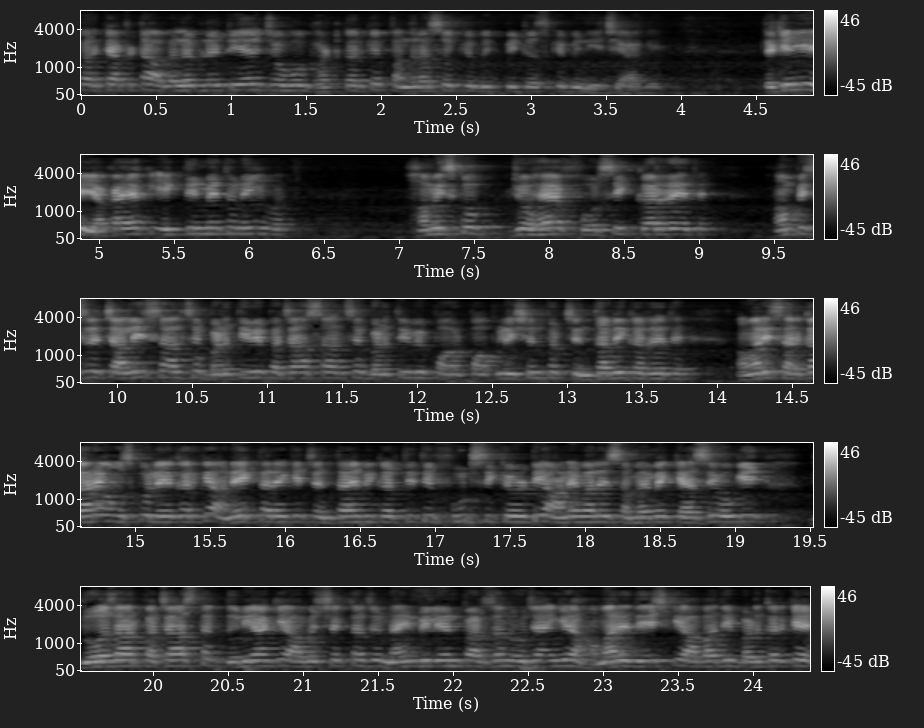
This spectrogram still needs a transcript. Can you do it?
पर कैपिटा अवेलेबिलिटी है जो वो घट करके 1500 क्यूबिक मीटर्स के भी नीचे आ गई। लेकिन ये यकायक एक दिन में तो नहीं हुआ। हम इसको जो है फोर्सिंग कर रहे थे। हम पिछले 40 साल से बढ़ती हुई 50 साल से बढ़ती हुई पॉपुलेशन पर चिंता भी कर रहे थे। हमारी सरकारें उसको लेकर के अनेक तरह की चिंताएँ भी करती थी। फ़ूड सिक्योरिटी आने वाले समय में कैसे होगी? 2050 तक दुनिया की आवश्यकता जो 9 बिलियन पर्सन हो जाएँगे, हमारे देश की आबादी बढ़ करके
